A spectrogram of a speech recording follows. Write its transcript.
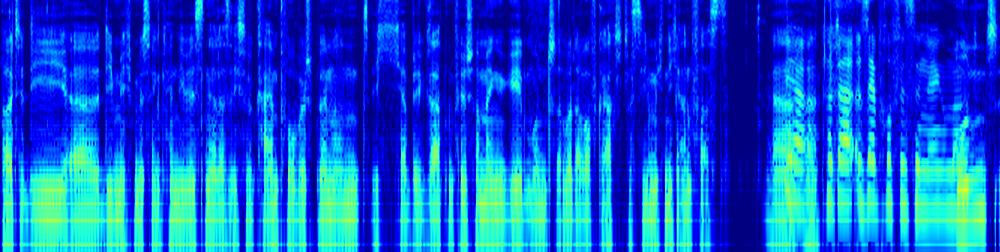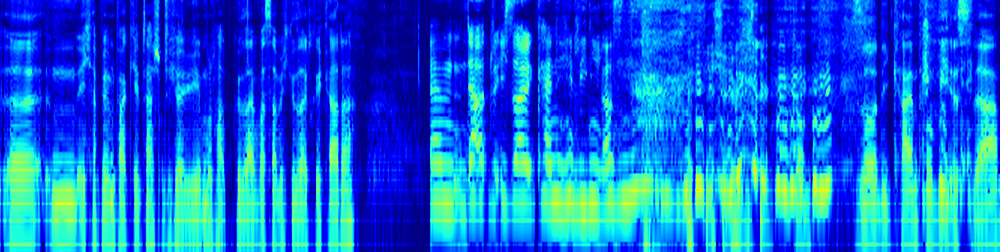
Leute, die, äh, die mich ein bisschen kennen, die wissen ja, dass ich so keimphobisch bin und ich habe ihr gerade einen Fischermann gegeben und aber darauf geachtet, dass sie mich nicht anfasst. Ja, Ja, hat er sehr professionell gemacht. und äh, ich habe ihr ein Paket Taschentücher gegeben und habe gesagt, was habe ich gesagt, Ricarda? Ähm, da, ich soll keine hier liegen lassen. So, die Keimphobie ist da.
